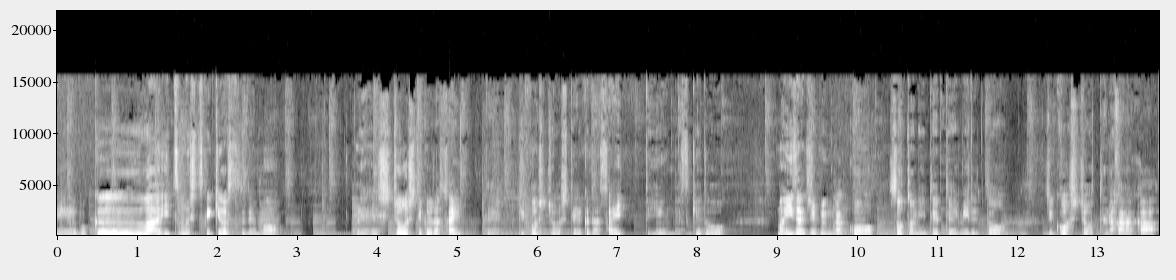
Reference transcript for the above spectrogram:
えー、僕はいつもしつけ教室でも、えー、主張してくださいって自己主張してくださいって言うんですけど、まあ、いざ自分がこう外に出てみると自己主張ってなかなか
